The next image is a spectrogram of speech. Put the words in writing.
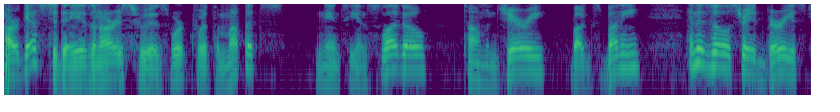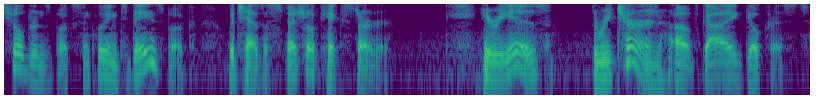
Our guest today is an artist who has worked with the Muppets, Nancy and Sluggo, Tom and Jerry, Bugs Bunny, and has illustrated various children's books, including today's book, which has a special Kickstarter. Here he is, the return of Guy Gilchrist.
